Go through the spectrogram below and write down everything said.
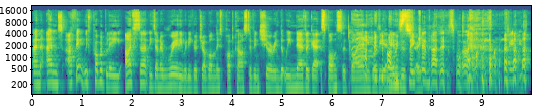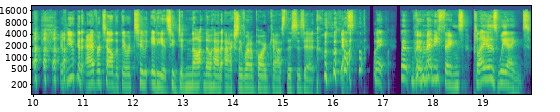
And and I think we've probably I've certainly done a really really good job on this podcast of ensuring that we never get sponsored by anybody in industry. thinking that as well. Like, if you could ever tell that there were two idiots who did not know how to actually run a podcast, this is it. yes. We're, we're, we're, many things. Players, we ain't.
